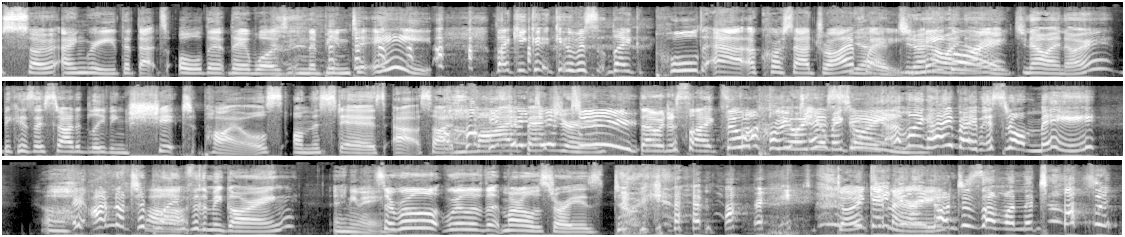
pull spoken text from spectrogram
so angry that that's all that there was in the bin to eat. Like you could, it was like pulled out across our driveway. Do you know how I know? Do you know I know? Because they started leaving shit piles on the stairs outside oh, my they bedroom. They were just like, They were "Fuck you," and mee goreng. I'm like, hey, babe, it's not me. Oh, I'm not to blame for the mee goreng. Anyway, So rule rule of the moral of the story is don't get married. Don't get married. Not to someone that doesn't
